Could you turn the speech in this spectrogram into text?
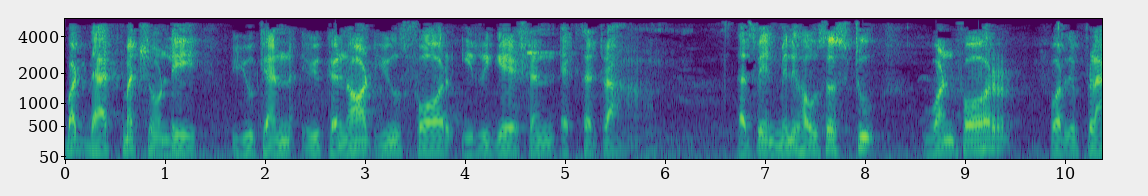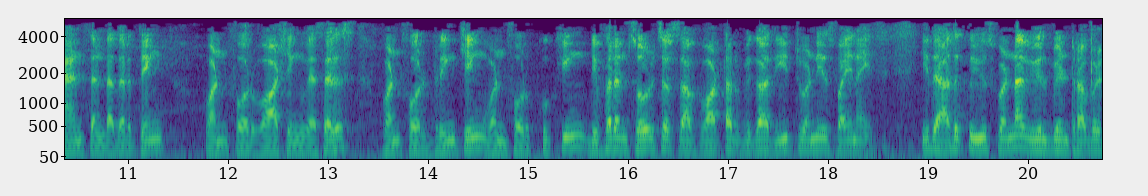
But that much only you can you cannot use for irrigation, etc. That's why in many houses too, one for for the plants and other things, one for washing vessels, one for drinking, one for cooking, different sources of water because each one is finite. If adukku use panna, we will be in trouble.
